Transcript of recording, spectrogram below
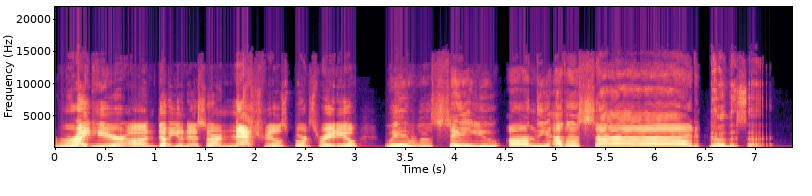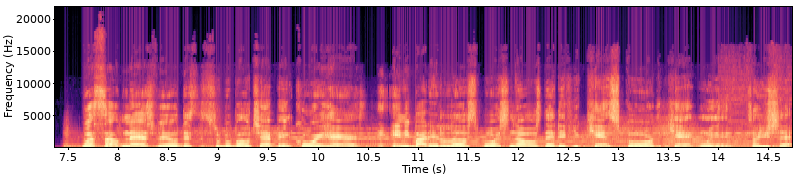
right here on WNSR Nashville Sports Radio. We will see you on the other side. the other side. What's up, Nashville? This is Super Bowl champion Corey Harris. And anybody that loves sports knows that if you can't score, you can't win. So you should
